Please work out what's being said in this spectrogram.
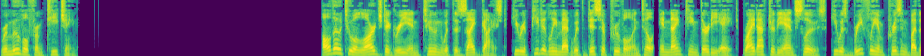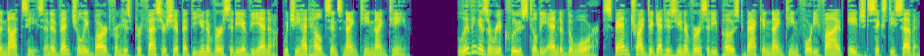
Removal from teaching. Although to a large degree in tune with the zeitgeist, he repeatedly met with disapproval until, in 1938, right after the Anschluss, he was briefly imprisoned by the Nazis and eventually barred from his professorship at the University of Vienna, which he had held since 1919. Living as a recluse till the end of the war, Spann tried to get his university post back in 1945, aged 67.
